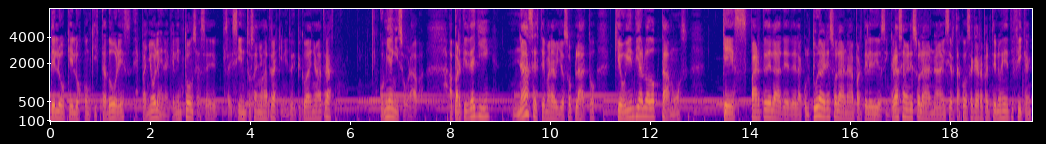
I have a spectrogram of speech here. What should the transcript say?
de lo que los conquistadores españoles en aquel entonces, hace 600 años atrás, 500 y pico de años atrás, comían y sobraba. A partir de allí nace este maravilloso plato que hoy en día lo adoptamos, que es parte de la, de, la cultura venezolana, parte de la idiosincrasia venezolana y ciertas cosas que de repente nos identifican,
